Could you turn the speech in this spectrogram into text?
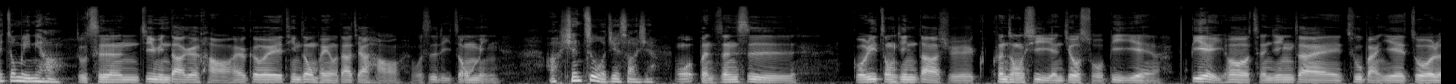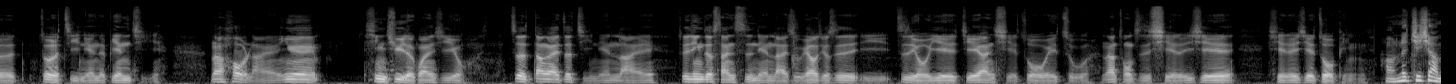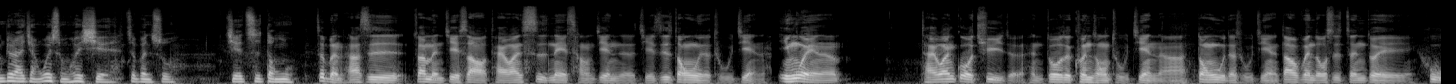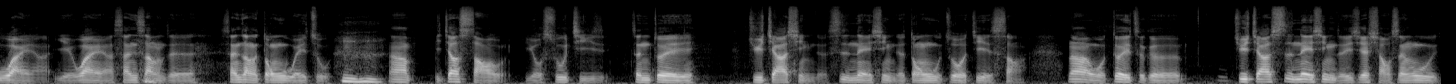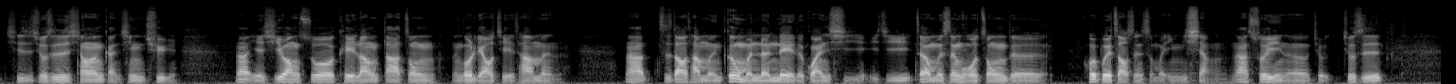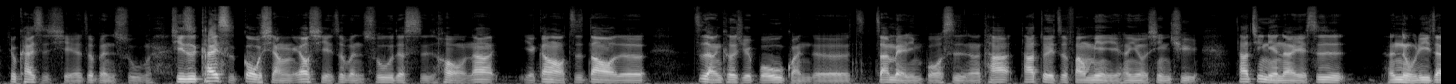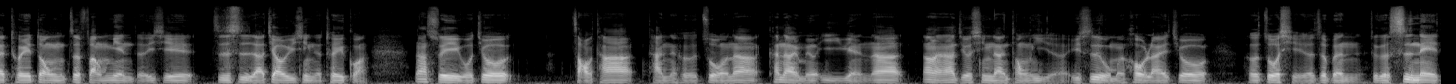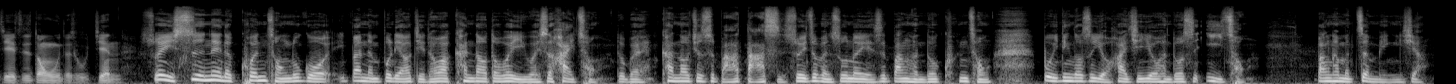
哎，钟明你好，主持人季明大哥好，还有各位听众朋友大家好，我是李钟明。好，先自我介绍一下。我本身是国立中心大学昆虫系研究所毕业啊，毕业以后曾经在出版业做了做了几年的编辑。那后来因为兴趣的关系，这大概这几年来，最近这三四年来，主要就是以自由业接案写作为主。那同时写了一些写了一些作品。好，那接下来我们就来讲为什么会写这本书《节肢动物》。这本它是专门介绍台湾室内常见的节肢动物的图鉴。因为呢，台湾过去的很多的昆虫图鉴啊、动物的图鉴，大部分都是针对户外啊、野外啊、山上的山上的动物为主。嗯嗯。那比较少有书籍。针对居家性的、室内性的动物做介绍。那我对这个居家室内性的一些小生物，其实就是相当感兴趣。那也希望说可以让大众能够了解它们，那知道它们跟我们人类的关系，以及在我们生活中的会不会造成什么影响。那所以呢，就就是就开始写这本书。其实开始构想要写这本书的时候，那也刚好知道了。自然科学博物馆的詹美玲博士呢，他他对这方面也很有兴趣。他近年来也是很努力在推动这方面的一些知识啊、教育性的推广。那所以我就找他谈合作，那看他有没有意愿。那当然他就欣然同意了。于是我们后来就。合作写了这本这个室内节肢动物的图鉴，所以室内的昆虫，如果一般人不了解的话，看到都会以为是害虫，对不对？看到就是把它打死。所以这本书呢，也是帮很多昆虫，不一定都是有害，其实有很多是益虫，帮他们证明一下。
